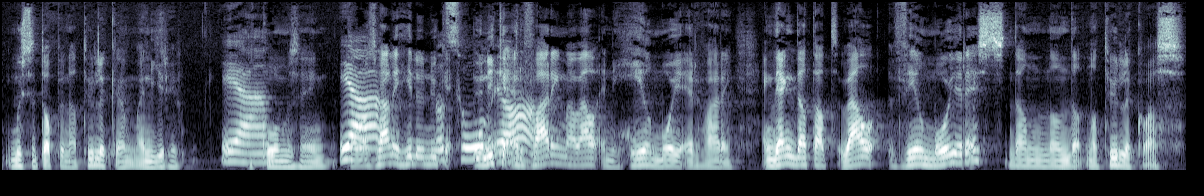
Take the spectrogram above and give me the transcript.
moest het op een natuurlijke manier Ja. gekomen zijn. Ja, dat was wel een hele unieke, gewoon- unieke ja. ervaring, maar wel een heel mooie ervaring. En ik denk dat dat wel veel mooier is dan, dan dat natuurlijk was.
